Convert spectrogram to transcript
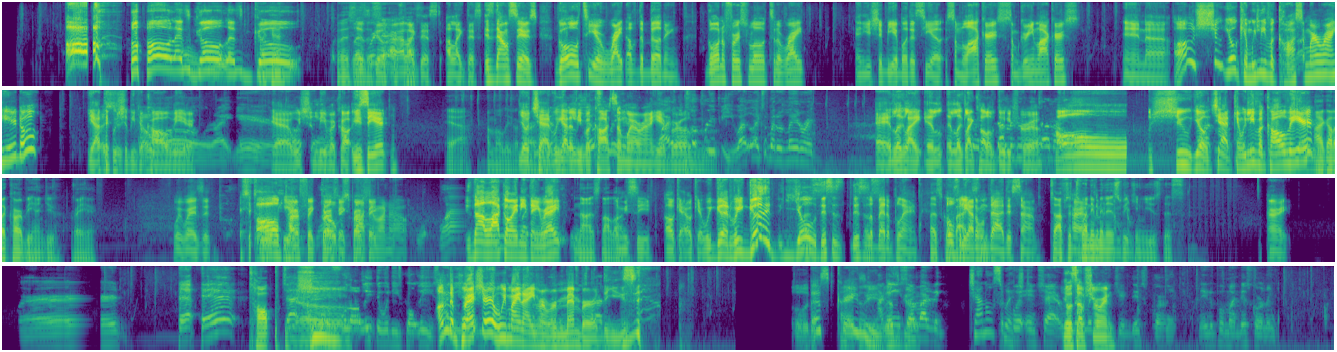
Oh, oh let's go. Let's go. So this Let's is go. Right, I like this. I like this. It's downstairs. Go to your right of the building. Go on the first floor to the right, and you should be able to see uh, some lockers, some green lockers. And uh oh shoot, yo, can we leave a car somewhere around here though? Yeah, I think we should leave a car over here. Oh, right there. Yeah, we should leave a car. You see it? Yeah, I'm gonna leave it. Yo, right Chad, here. we gotta leave a car somewhere around here, Why bro. so creepy? Why it look like somebody was laying right Hey, it looked like it, it looked like Call of Duty for do real. Oh shoot, yo, Chad, can we leave a car over here? I got a car behind you, right here. Wait, where is it? This is Oh, low-key perfect, perfect, perfect. Run out. It's not locked or anything, right? No, it's not locked. Let me see. Okay, okay, we good. We good. Yo, Let's- this is this is a better plan. Let's go. Hopefully, I don't Steve. die this time. So after All right, 20 I'm minutes, we can use this. All right. Word. Pep, pep. Top. Chat, Yo. I'm going full on lethal with these police. Under pressure, we might not even remember these. oh, that's crazy. I Let's go. somebody to, Channel to put switched. in chat. Yo, what's up, remember Shorin? put your Discord link. I need to put my Discord link.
